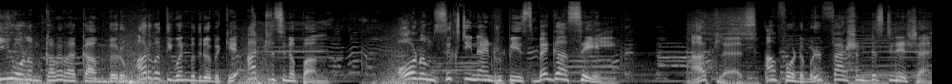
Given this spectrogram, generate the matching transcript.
ഈ ഓണം കളറാക്കാം വെറും അറുപത്തി ഒൻപത് രൂപയ്ക്ക് അറ്റ്ലസിനൊപ്പം. Onam sixty nine rupees mega sale Atlas affordable fashion destination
